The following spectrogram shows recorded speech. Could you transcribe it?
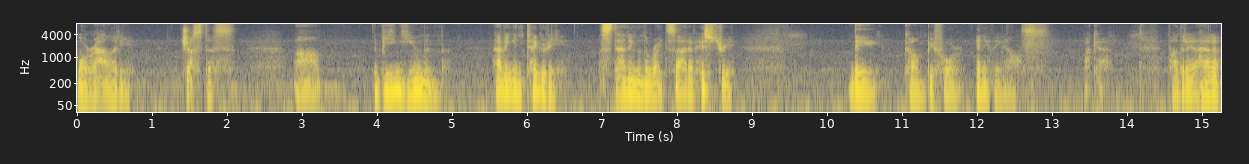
morality justice uh, being human having integrity standing on the right side of history they come before anything else. Okay. Padre i had a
